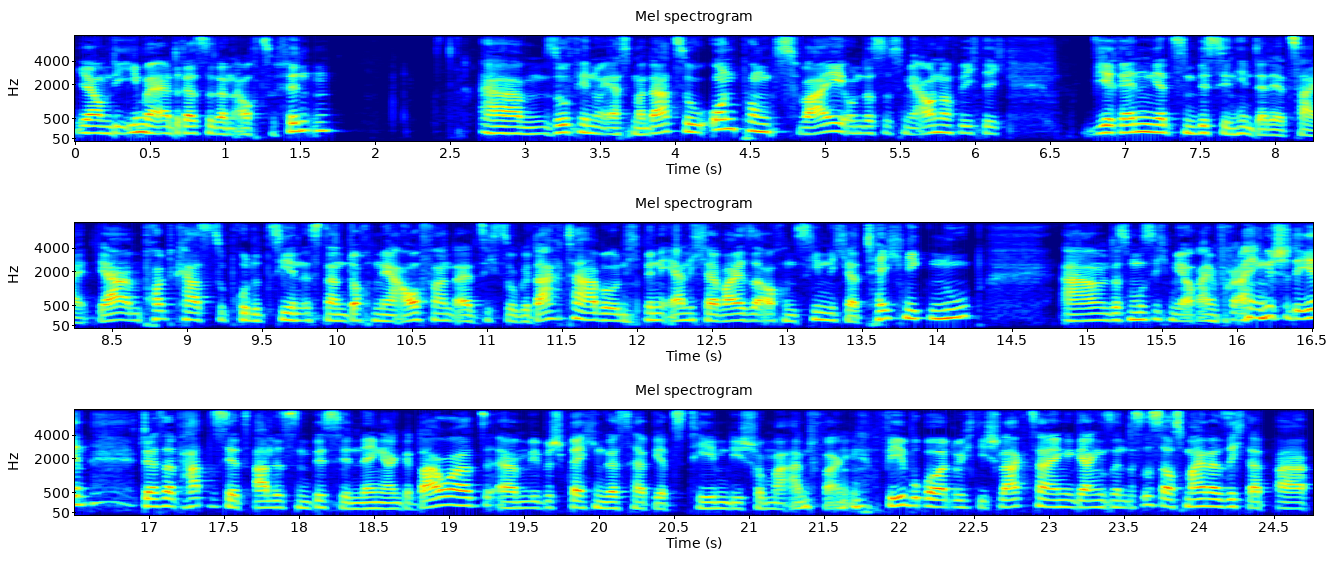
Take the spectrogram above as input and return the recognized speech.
ja, um die E-Mail-Adresse dann auch zu finden. Ähm, so viel nur erstmal dazu. Und Punkt zwei, und das ist mir auch noch wichtig, wir rennen jetzt ein bisschen hinter der Zeit. Ja, einen Podcast zu produzieren ist dann doch mehr Aufwand, als ich so gedacht habe. Und ich bin ehrlicherweise auch ein ziemlicher Technik-Noob. Ähm, das muss ich mir auch einfach eingestehen. Deshalb hat es jetzt alles ein bisschen länger gedauert. Ähm, wir besprechen deshalb jetzt Themen, die schon mal Anfang Februar durch die Schlagzeilen gegangen sind. Das ist aus meiner Sicht aber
